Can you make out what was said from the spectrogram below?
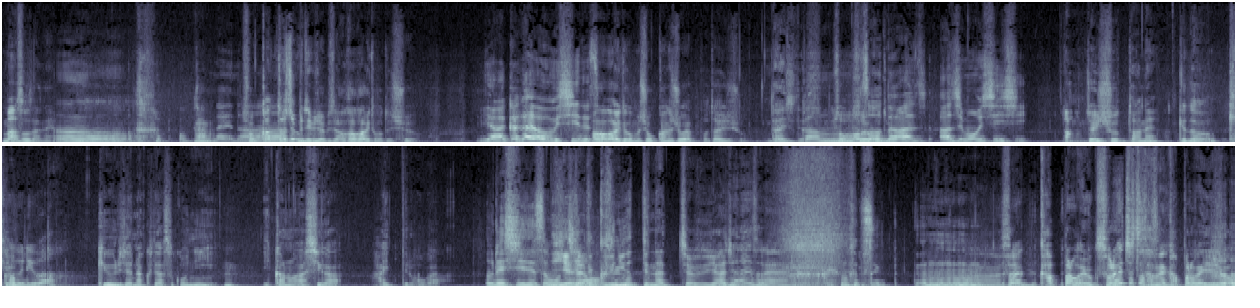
まあそうだね。う、ん。わかうんんないな、食感楽しめてみたら別に赤貝とかと一緒よ。いや赤貝は美味しいです。赤貝とかも食感でしょ？やっぱ大事でしょ？大事です食感ねそうもそうだ。味味も美味しいし。あじゃあ一緒だね。けどきゅうりは？きゅうりじゃなくてあそこにうん。イカの足が入ってる方が嬉しいですもいやちろん。だってグニュってなっちゃう。嫌じゃないそれ。うん。それはカッパの方がよくそれはちょっとさすがにカッパの方がいいでしょ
